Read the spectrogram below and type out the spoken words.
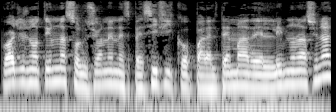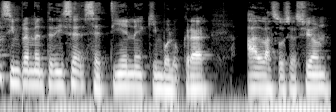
Rogers no tiene una solución en específico para el tema del himno nacional, simplemente dice se tiene que involucrar a la asociación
